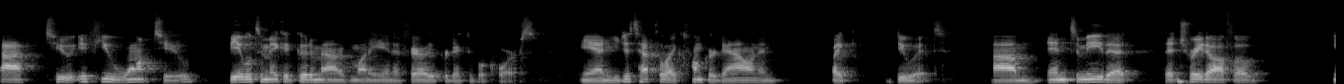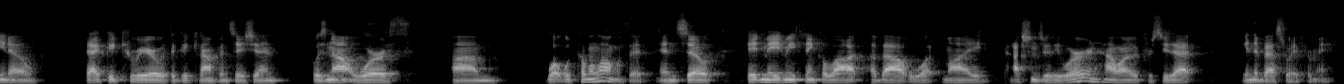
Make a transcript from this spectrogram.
path to if you want to be able to make a good amount of money in a fairly predictable course. And you just have to like hunker down and like do it. Um, and to me, that that trade off of, you know, that good career with a good compensation was not worth um, what would come along with it. And so it made me think a lot about what my passions really were and how I would pursue that in the best way for me.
